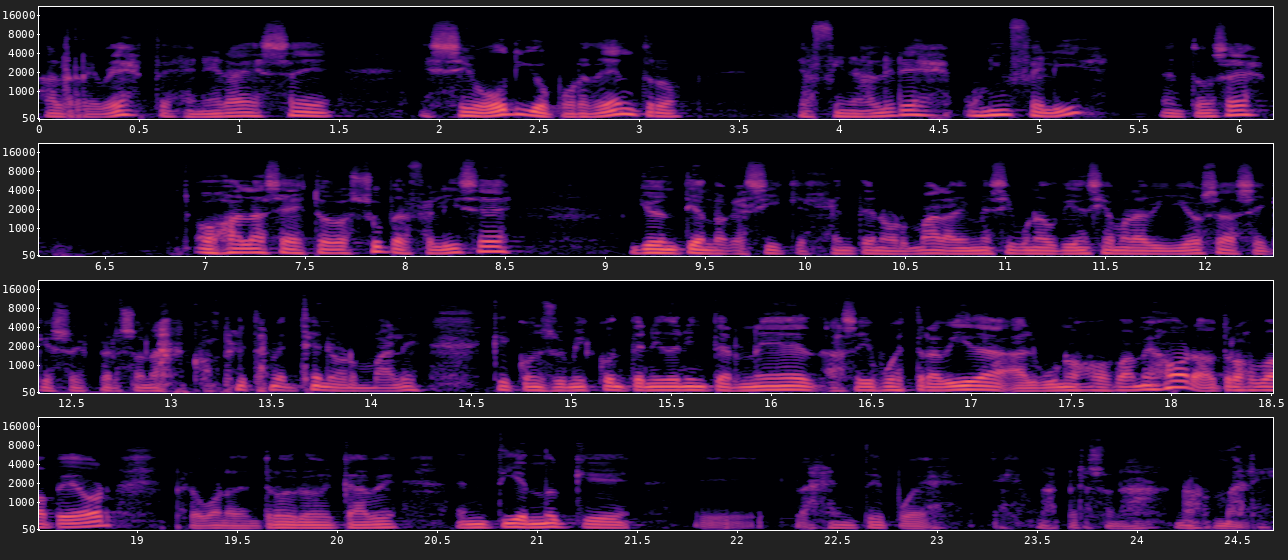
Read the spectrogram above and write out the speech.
Al revés, te genera ese, ese odio por dentro. Y al final eres un infeliz. Entonces, ojalá seáis todos súper felices. Yo entiendo que sí, que es gente normal. A mí me sigue una audiencia maravillosa. Sé que sois personas completamente normales, que consumís contenido en internet, hacéis vuestra vida. Algunos os va mejor, a otros os va peor. Pero bueno, dentro de lo que cabe, entiendo que eh, la gente, pues, es unas personas normales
